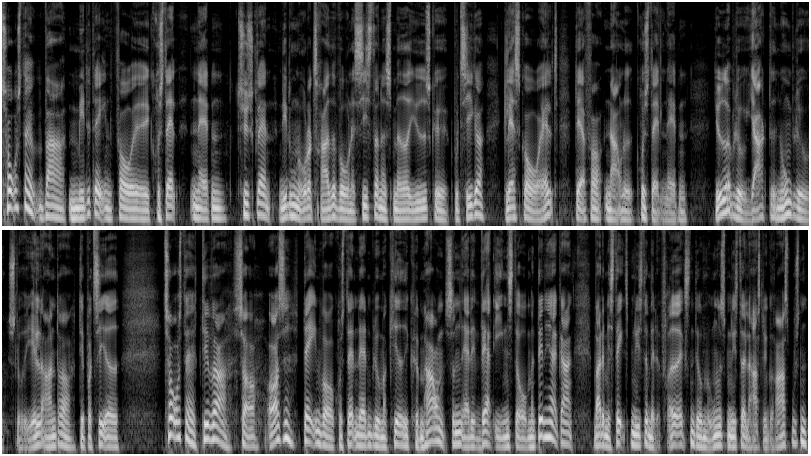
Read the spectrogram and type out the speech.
Torsdag var middagen for øh, krystalnatten Tyskland 1938, hvor nazisterne smadrede jødiske butikker, Glasgow og alt, derfor navnet krystalnatten. Jøder blev jagtet, nogen blev slået ihjel, andre deporteret. Torsdag, det var så også dagen, hvor krystalnatten blev markeret i København. Sådan er det hvert eneste år. Men den her gang var det med statsminister Mette Frederiksen, det var med udenrigsminister Lars Løkke Rasmussen,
